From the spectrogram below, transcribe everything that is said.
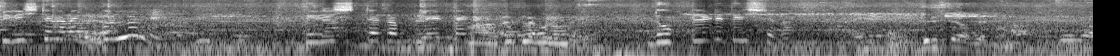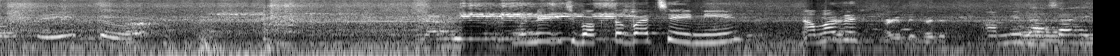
তিরিশ টাকা নাকি বলল না? তিরিশ টাকা প্লেট হ্যাঁ দু প্লেট তিরিশ টাকা। তিরিশ টাকা প্লেট এই তো। বোনের কিছু বক্তব্য আছে এই নিয়ে। আমাদের আগে দেখা যায় আমি ভাষা হেই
